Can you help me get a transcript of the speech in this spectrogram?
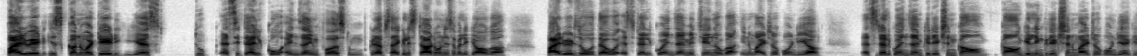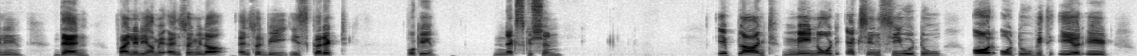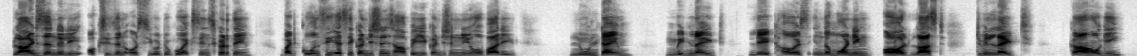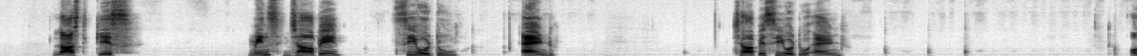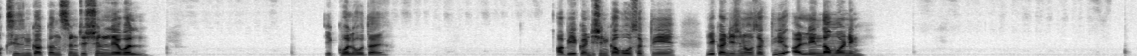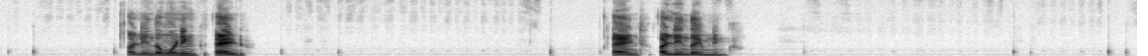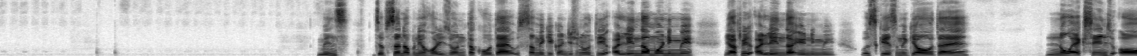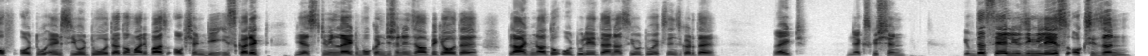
pyruvate is converted yes to acetyl coenzyme first Krebs cycle start होने से पहले क्या होगा? पायरुवेट जो होता है वो एसिटाइल को एंजाइम में चेंज होगा in mitochondria acetyl coenzyme की रिएक्शन कहाँ कहाँ होगी लिंक रिएक्शन माइट्रोकोन्डिया के लिए? देन फाइनली हमें आंसर मिला। Answer B is correct okay? Next question. A plant may not exchange CO2 or O2 with air aid. Plant generally oxygen और CO2 को एक्सचेंज करते हैं। बट कौन सी ऐसी कंडीशन जहाँ पे ये कंडीशन नहीं हो पा रही? Noon time midnight late hours in the morning और लास्ट ट्विन लाइट कहाँ होगी? लास्ट केस मीन्स जहाँ पे CO2 एंड जहाँ पे CO2 एंड ऑक्सीजन का कंसंट्रेशन लेवल इक्वल होता है। अब ये कंडीशन कब हो सकती है? ये कंडीशन हो सकती है early in the morning early in the morning and and early in the evening. Means जब सन अपने हॉरिजॉन तक होता है, उस समय की कंडीशन होती है अर्ली इन द मॉर्निंग में या फिर अर्ली इन द इवनिंग में, उस केस में क्या होता है? No exchange of O two and C O two होता है तो हमारे पास option D is correct yes twilight वो कंडीशन है जहाँ पे क्या होता है? प्लांट ना तो ओ टू लेता है, ना सी ओ टू एक्सचेंज करता है. Right next question if the cell using less oxygen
